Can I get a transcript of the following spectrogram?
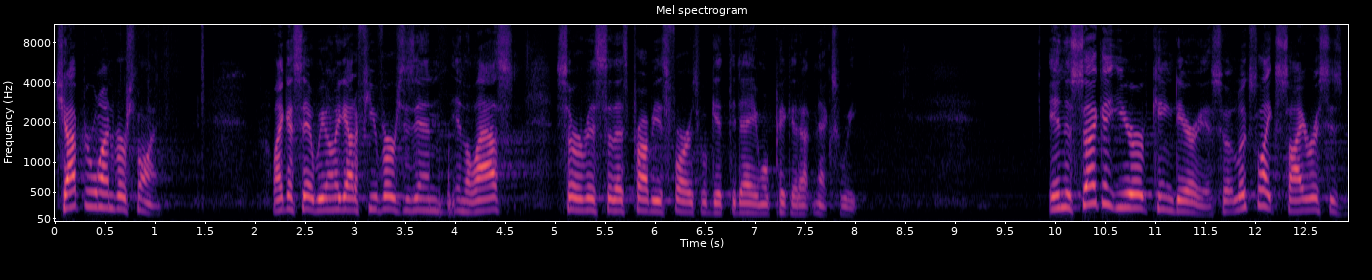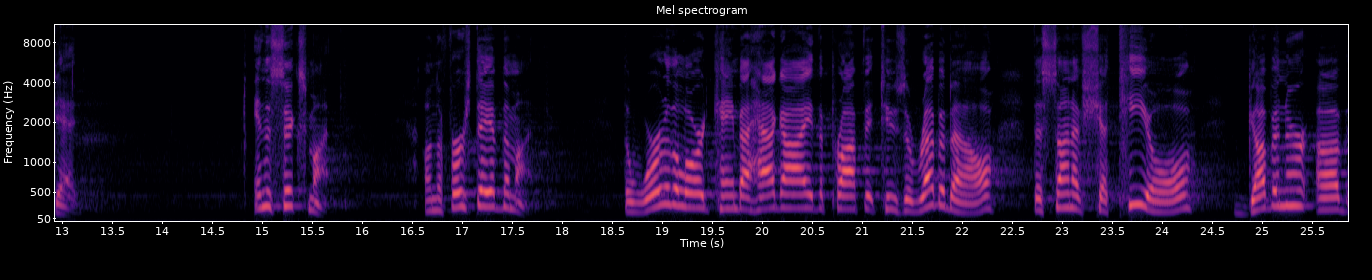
Chapter 1, verse 1. Like I said, we only got a few verses in in the last service, so that's probably as far as we'll get today, and we'll pick it up next week. In the second year of King Darius, so it looks like Cyrus is dead. In the sixth month, on the first day of the month, the word of the Lord came by Haggai the prophet to Zerubbabel, the son of Shealtiel, governor of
